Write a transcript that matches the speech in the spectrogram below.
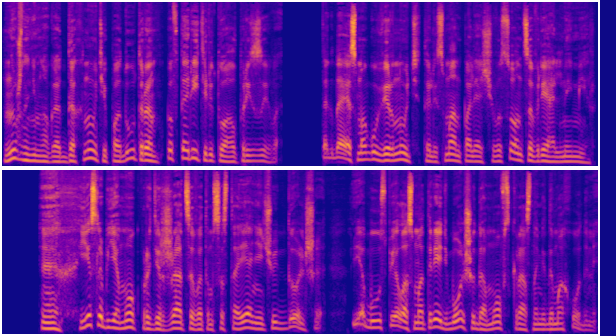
Нужно немного отдохнуть и под утро повторить ритуал призыва. Тогда я смогу вернуть талисман палящего солнца в реальный мир. Эх, если бы я мог продержаться в этом состоянии чуть дольше — я бы успел осмотреть больше домов с красными дымоходами.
